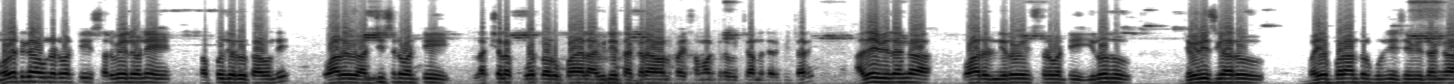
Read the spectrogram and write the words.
మొదటగా ఉన్నటువంటి సర్వేలోనే తప్పు జరుగుతూ ఉంది. వారు అర్జించినటువంటి లక్షల కోట్ల రూపాయల అవినీతి అక్రమాలపై సమగ్ర విచారణ జరిపించాలి. అదేవిధంగా వారు నిర్వహిస్తున్నటువంటి ఈరోజు జగదీష్ గారు భయభ్రాంతులు గురి చేసే విధంగా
